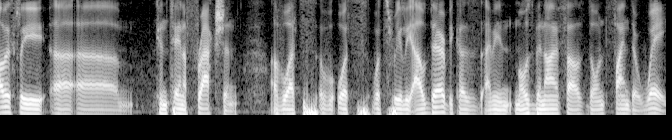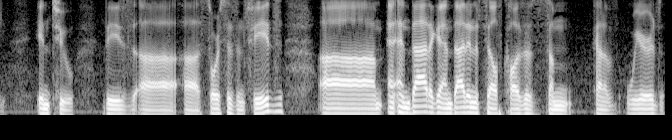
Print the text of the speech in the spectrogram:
obviously uh, um, contain a fraction of what's of what's what's really out there. Because I mean, most benign files don't find their way into these uh, uh, sources and feeds, um, and, and, that again, that in itself causes some kind of weird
